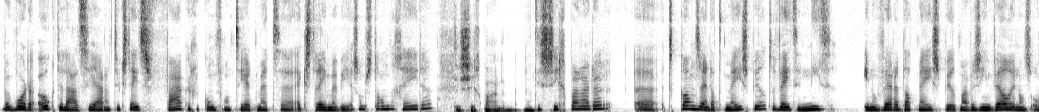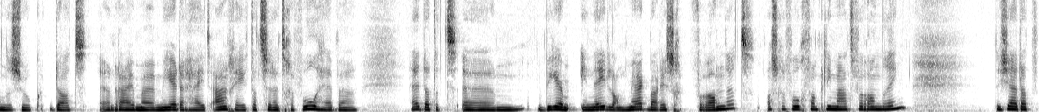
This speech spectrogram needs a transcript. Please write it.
we worden ook de laatste jaren natuurlijk steeds vaker geconfronteerd met extreme weersomstandigheden. Het is zichtbaarder. Ja. Het is zichtbaarder. het kan zijn dat het meespeelt. We weten niet in hoeverre dat meespeelt. Maar we zien wel in ons onderzoek dat een ruime meerderheid aangeeft dat ze het gevoel hebben hè, dat het um, weer in Nederland merkbaar is veranderd als gevolg van klimaatverandering. Dus ja, dat,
